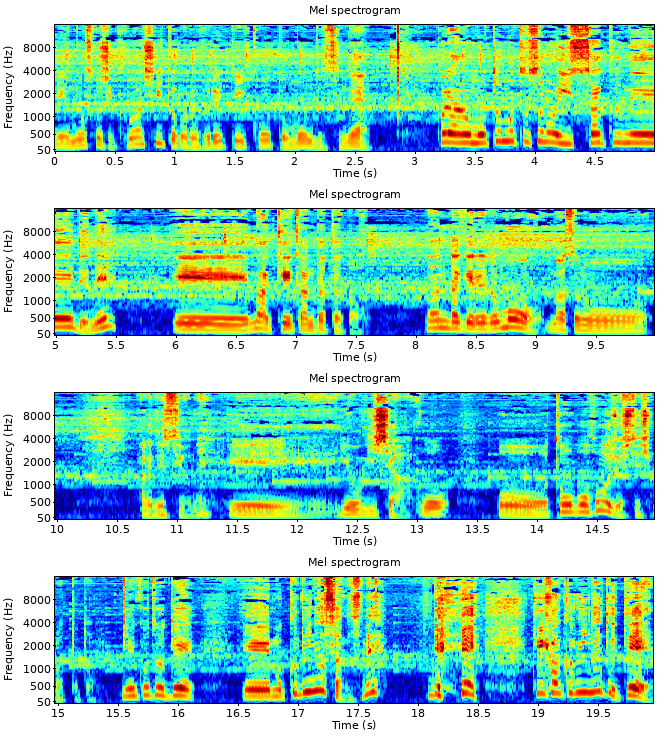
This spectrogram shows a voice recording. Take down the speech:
え、もう少し詳しいところを触れていこうと思うんですがこれあのもともとその1作目でね、えー、まあ警官だったと。なんだけれども、まあそのあれですよね、えー、容疑者を逃亡幇助してしまったと。いうことで、えー、もうクビになってたんですね。で 計画クビになってて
